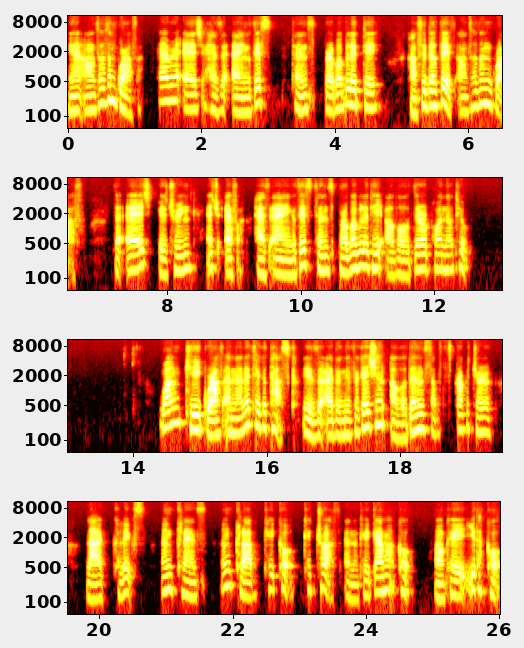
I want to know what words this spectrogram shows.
In an uncertain graph, every edge has an existence probability Consider this uncertain graph. The edge between HF has an existence probability of 0.02. One key graph analytic task is the identification of dense substructure like cliques, N-clans, N-club, K-core, K-truss, and K-gamma core, or K-eta core.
